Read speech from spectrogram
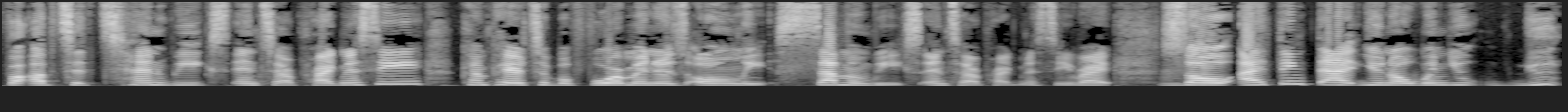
for up to ten weeks into a pregnancy, compared to before when it was only seven weeks into a pregnancy, right? So I think that you know when you you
